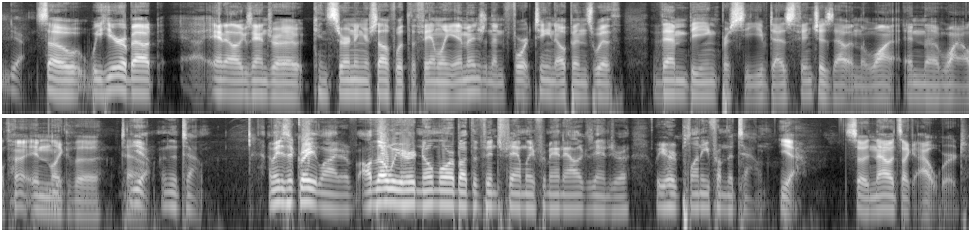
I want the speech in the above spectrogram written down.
Yeah, So we hear about uh, Aunt Alexandra concerning herself with the family image, and then 14 opens with them being perceived as finches out in the wild, in the wild, in like the town. yeah, in the town. I mean, it's a great line of. Although we heard no more about the Finch family from Aunt Alexandra, we heard plenty from the town. Yeah. So now it's like outward.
